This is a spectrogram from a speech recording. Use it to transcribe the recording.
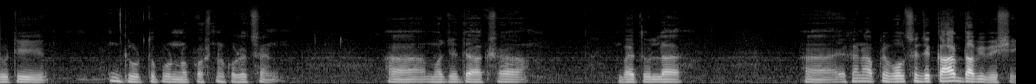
দুটি গুরুত্বপূর্ণ প্রশ্ন করেছেন। মসজিদে আকসা বায়তুল্লাহ এখানে আপনি বলছেন যে কার দাবি বেশি?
